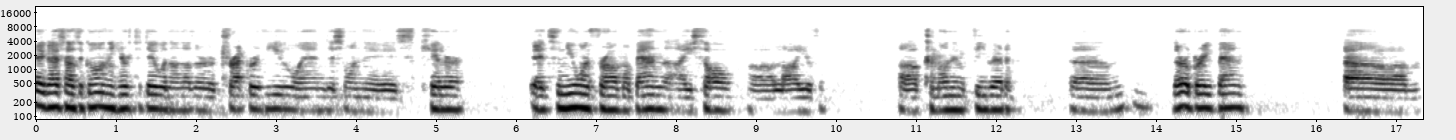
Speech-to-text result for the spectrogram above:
Hey guys, how's it going? Here today with another track review, and this one is Killer. It's a new one from a band I saw uh, live, uh, Fever. Um, they're a great band um,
